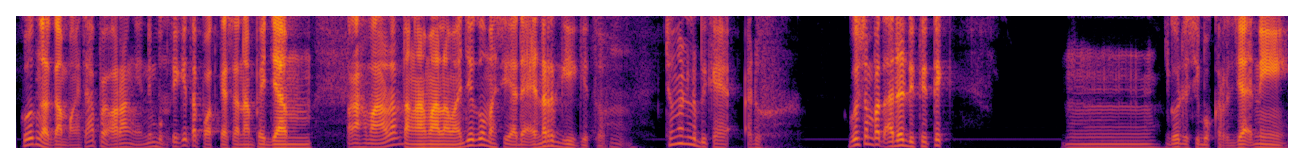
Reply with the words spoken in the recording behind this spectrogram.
Gue nggak gampang capek orang. Ini bukti kita podcastan sampai jam Tengah malam. tengah malam aja gue masih ada energi gitu. Hmm. cuman lebih kayak aduh gue sempat ada di titik hmm, gue udah sibuk kerja nih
